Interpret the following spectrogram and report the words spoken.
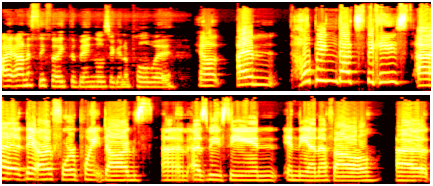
I honestly feel like the Bengals are going to pull away. Yeah, I'm hoping that's the case. Uh, they are four point dogs, um, as we've seen in the NFL. Uh,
